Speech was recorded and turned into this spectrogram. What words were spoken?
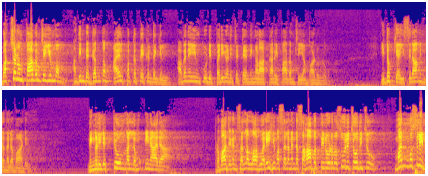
ഭക്ഷണം പാകം ചെയ്യുമ്പം അതിന്റെ ഗന്ധം അയൽപ്പക്കത്തേക്കുണ്ടെങ്കിൽ അവനെയും കൂടി പരിഗണിച്ചിട്ടേ നിങ്ങൾ ആ കറി പാകം ചെയ്യാൻ പാടുള്ളൂ. ഇതൊക്കെ ഇസ്ലാമിന്റെ നിലപാട്. നിങ്ങളിൽ ഏറ്റവും നല്ല മുഗ്മിനാര പ്രവാചകൻ സല്ലല്ലാഹു അലൈഹി വസ്ലമന്റെ സഹാബത്തിനോട് റസൂൽ ചോദിച്ചു മൻ മുസ്ലിം?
